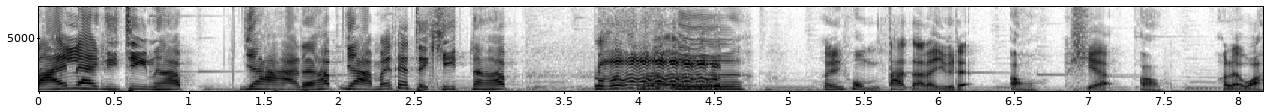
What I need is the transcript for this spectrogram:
ร้ายแรงจริงๆนะครับ อย่านะครับ อย่าไม่แต่จะคิดนะครับว่าเอออันนี้ผมตัดอะไรอยู่เนี่ยเอ้าเชี่ยเอ้าอะไรวะ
